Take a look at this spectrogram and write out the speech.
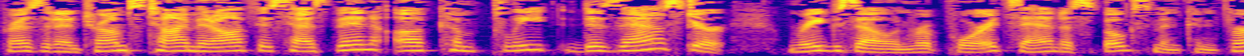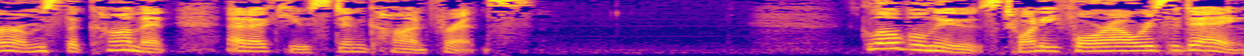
President Trump's time in office has been a complete disaster. Rigzone reports and a spokesman confirms the comment at a Houston conference. Global news 24 hours a day.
